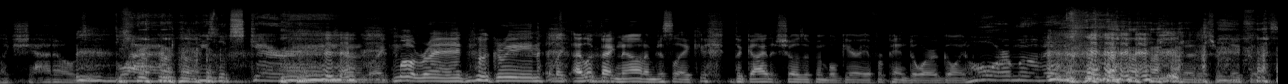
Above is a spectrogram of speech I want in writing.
like shadows, black. these look scary. And like, more red, more green. like I look back now and I'm just like the guy that shows up in Bulgaria for Pandora going horror movie. it's ridiculous.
